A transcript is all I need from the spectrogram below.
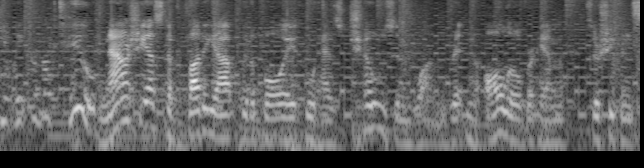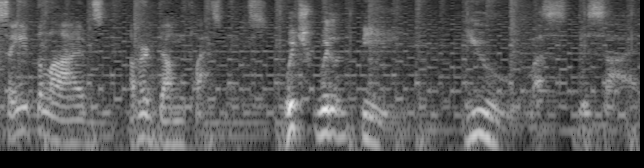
I can't wait for book two. Now she has to buddy up with a boy who has chosen one written all over him so she can save the lives of her dumb classmates. Which will it be? You must decide.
